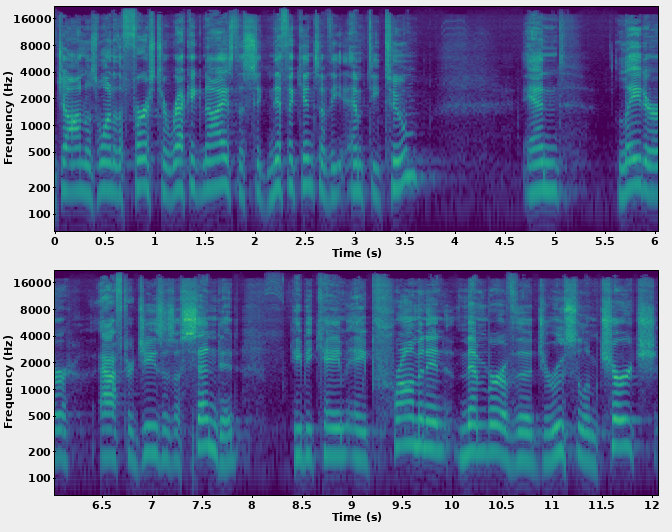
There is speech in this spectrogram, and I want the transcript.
John was one of the first to recognize the significance of the empty tomb. And later, after Jesus ascended, he became a prominent member of the Jerusalem church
